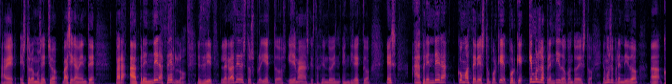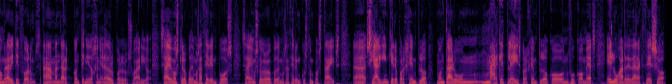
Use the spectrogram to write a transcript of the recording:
a ver, esto lo hemos hecho básicamente para aprender a hacerlo. Es decir, la gracia de estos proyectos y demás que está haciendo en, en directo es aprender a cómo hacer esto. ¿Por qué? Porque ¿qué hemos aprendido con todo esto? Hemos aprendido ah, con Gravity Forms a mandar contenido generado por el usuario. Sabemos que lo podemos hacer en post, sabemos que lo podemos hacer en custom post types. Ah, si alguien quiere, por ejemplo, montar un marketplace, por ejemplo, con WooCommerce, en lugar de dar acceso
